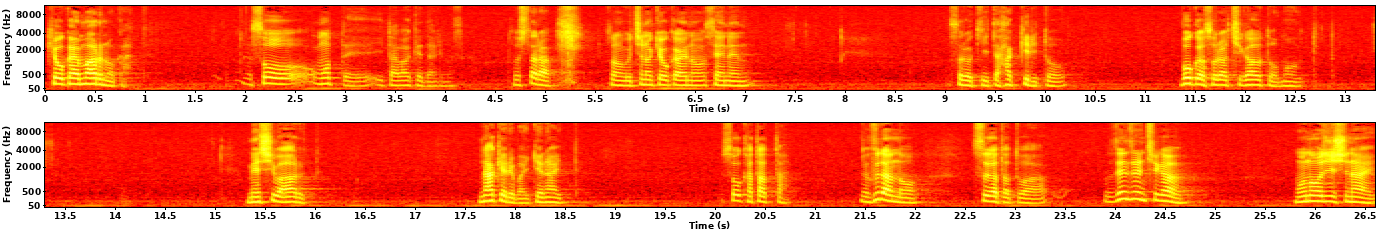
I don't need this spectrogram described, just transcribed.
教会もあるのかそう思っていたわけであります。そしたらそのうちの教会の青年それを聞いてはっきりと「僕はそれは違うと思う」って言った「飯はある」なければいけないそう語った。普段の姿とは全然違う。物おじしない。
